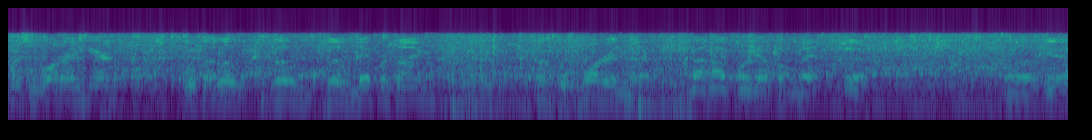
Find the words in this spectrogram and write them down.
put some water in here with a little, little, little dipper thing. Let's put some water in there, about halfway up on that, uh, uh, yeah.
